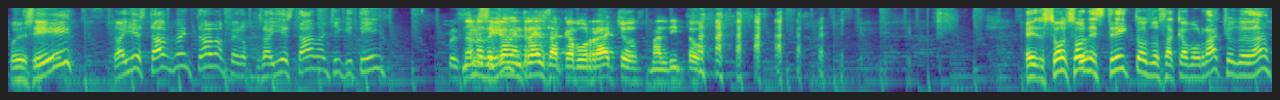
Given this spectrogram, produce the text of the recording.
Pues sí, ahí estaban, no entraban, pero pues ahí estaban, chiquitín. Pues No nos sí. dejaba entrar el sacaborrachos, maldito. Eh, son, son estrictos los acaborrachos, ¿verdad?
